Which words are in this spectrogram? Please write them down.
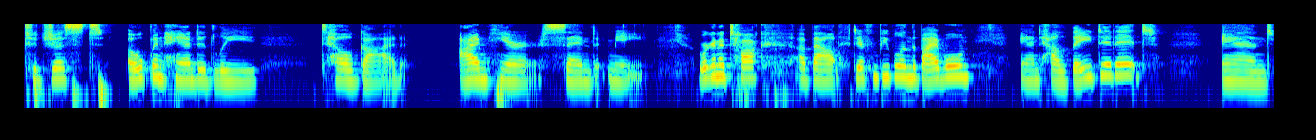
to just open handedly tell God, I'm here, send me. We're going to talk about different people in the Bible and how they did it. And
